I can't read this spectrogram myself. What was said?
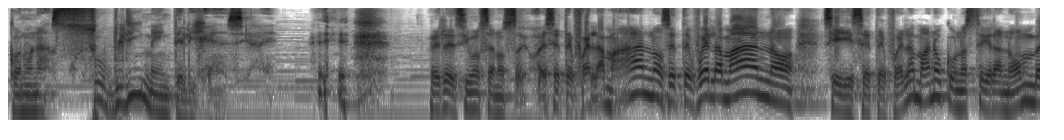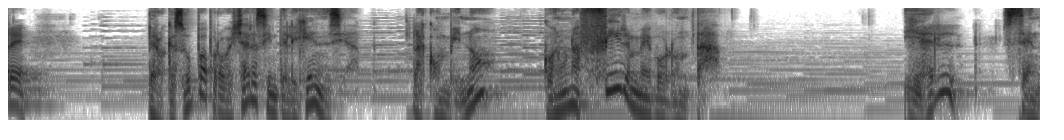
...con una sublime inteligencia... ¿eh? Pues le decimos a nosotros, se te fue la mano, se te fue la mano. Sí, se te fue la mano con este gran hombre, pero que supo aprovechar esa inteligencia. La combinó con una firme voluntad. Y él se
